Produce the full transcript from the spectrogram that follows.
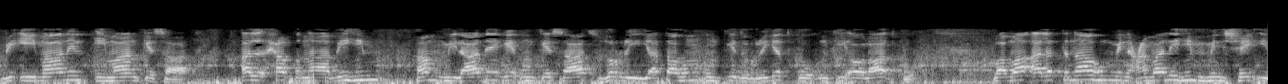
بھی ایمان ایمان کے ساتھ۔ الحق نابہم ہم ملا دیں گے ان کے ساتھ ذریتہم، ان کی ذریت کو، ان کی اولاد کو۔ وما التناہم من عملہم من شیء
